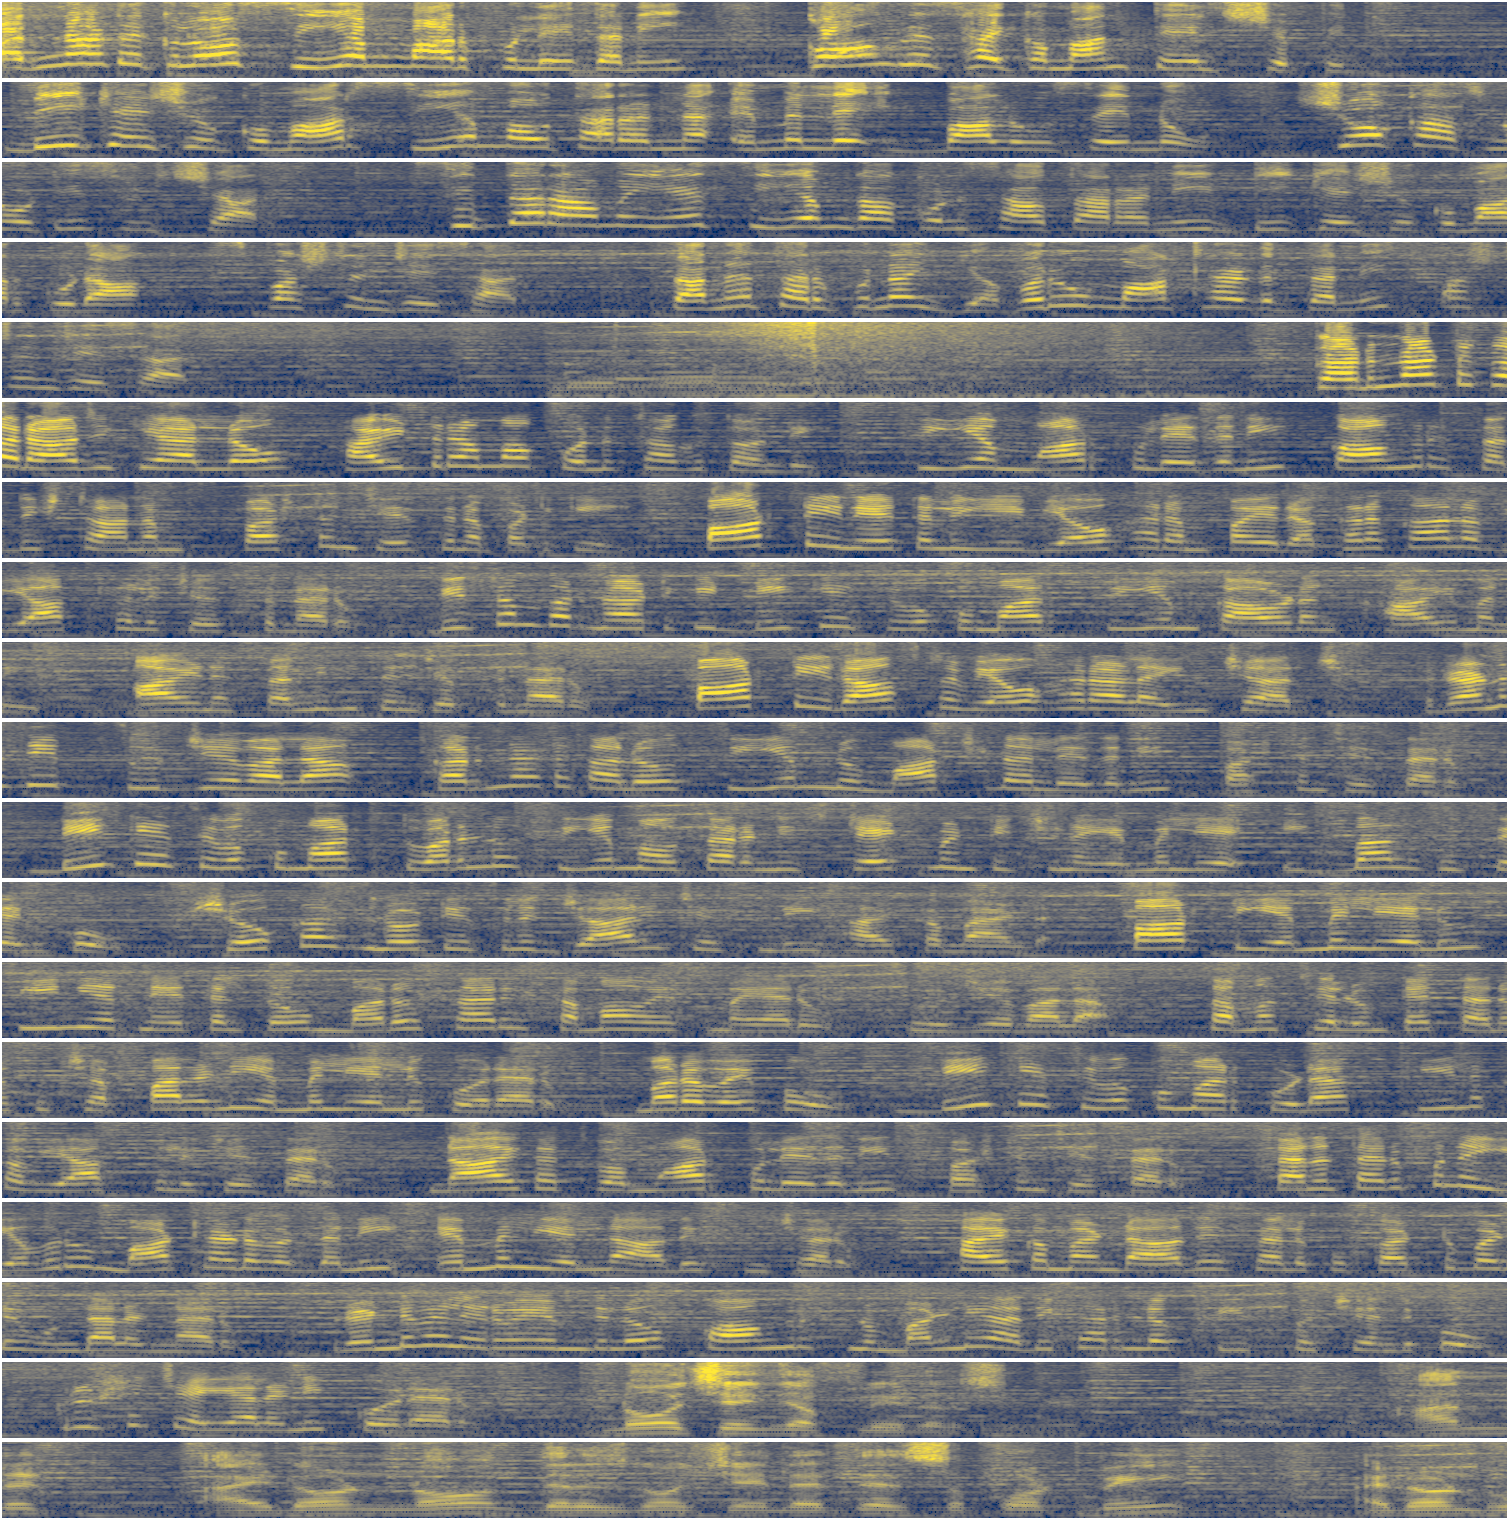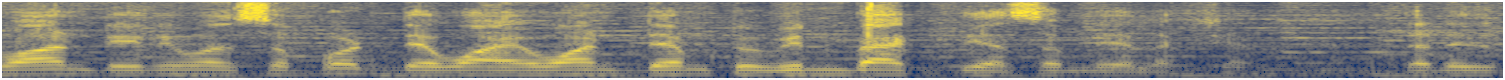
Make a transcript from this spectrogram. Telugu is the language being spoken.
కర్ణాటకలో సీఎం మార్పు లేదని కాంగ్రెస్ హైకమాండ్ తేల్చి చెప్పింది. డీకే శివకుమార్ సీఎం అవుతారన్న ఎమ్మెల్యే ఇక్బాల్ హుసేన్ను షోకాస్ నోటీసులు ఇచ్చారు. సిద్ధరామయ్యే సీఎంగా కొనసాగుతారని డీకే శివకుమార్ కూడా స్పష్టం చేశారు. తన తరపున ఎవరూ మాట్లాడొద్దని స్పష్టం చేశారు. కర్ణాటక రాజకీయాల్లో హైడ్రామా కొనసాగుతోంది. సీఎం మార్పు లేదని కాంగ్రెస్ అధిష్టానం స్పష్టం చేసినప్పటికీ పార్టీ నేతలు ఈ వ్యవహారంపై రకరకాల వ్యాఖ్యలు చేస్తున్నారు. డిసెంబర్ నాటికి డీకే శివకుమార్ సీఎం కావడం ఖాయమని ఆయన సన్నిహితులు చెప్తున్నారు. పార్టీ రాష్ట్ర వ్యవహారాల ఇన్ఛార్జ్ రణదీప్ సూర్జేవాలా కర్ణాటకలో సీఎం ను మార్చడం లేదని స్పష్టం చేశారు. డీకే శివకుమార్ త్వరలో సీఎం అవుతారని స్టేట్మెంట్ ఇచ్చిన ఎమ్మెల్యే ఇక్బాల్ హుసేన్కు షోకాజ్ నోటీసులు జారీ చేసింది హైకమాండ్. పార్టీ ఎమ్మెల్యేలు సీనియర్ నేతలతో మరోసారి సమావేశమయ్యారు సూర్జేవాలా. సమస్యలుంటే తనకు చెప్పాలని ఎమ్మెల్యేలు కోరారు మరోవైపు డీకే శివకుమార్ కూడా కీలక వ్యాఖ్యలు చేశారు నాయకత్వ మార్పు లేదని స్పష్టం చేశారు తన తరపున ఎవరూ మాట్లాడవద్దని ఎమ్మెల్యేలను ఆదేశించారు హైకమాండ్ ఆదేశాలకు కట్టుబడి ఉండాలన్నారు రెండు వేల ఇరవై ఎనిమిదిలో కాంగ్రెస్ను మళ్ళీ అధికారంలోకి తీసుకొచ్చేందుకు కృషి చేయాలని కోరారు no change of leadership. 100, I don't know, there is no change. Let them support me. I don't want anyone's support. They, wa- I want them to win back the assembly election. That is.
